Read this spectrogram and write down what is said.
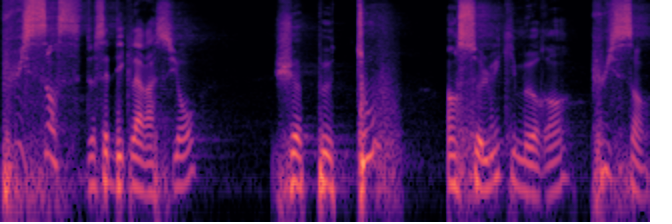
puissance de cette déclaration. Je peux tout en celui qui me rend puissant.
